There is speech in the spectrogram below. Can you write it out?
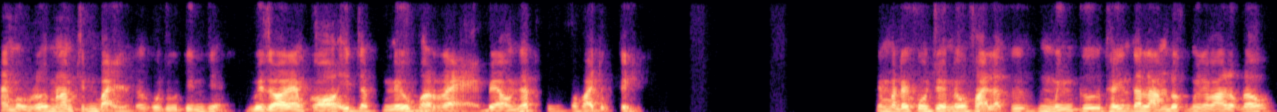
Hai mẫu rưỡi năm chín bảy các cô chú tính chuyện bây giờ em có ít nhất nếu mà rẻ bèo nhất cũng có vài chục tỷ. Nhưng mà đấy câu chuyện đâu phải là cứ mình cứ thấy người ta làm được mình vào được đâu.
